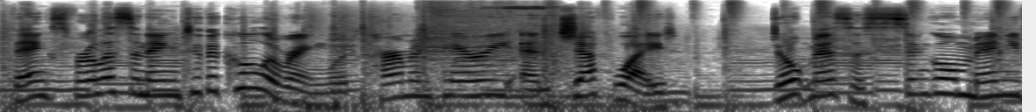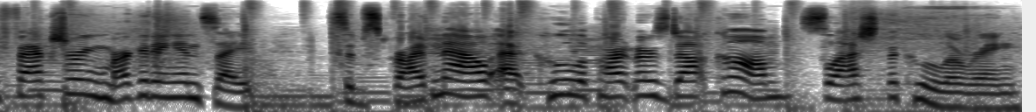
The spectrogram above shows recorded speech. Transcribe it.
Thanks for listening to The Kula Ring with Carman Pirie and Jeff White. Don't miss a single manufacturing marketing insight. Subscribe now at kulapartners.com slash the Kula Ring.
